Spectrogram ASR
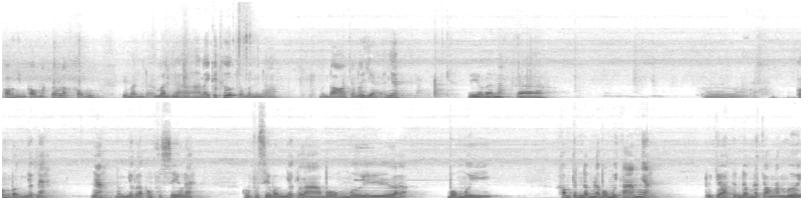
Có những con mặt rất là khủng thì mình để mình à, lấy cái thước rồi mình à, mình đo cho nó dễ nha. Thì về mặt à, ờ, con bự nhất nè nha. Bự nhất là con phút siêu nè. Con phút siêu bự nhất là 40 là 40 không tính đấm là 48 nha. Được chưa? Tính đấm là tròn 50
